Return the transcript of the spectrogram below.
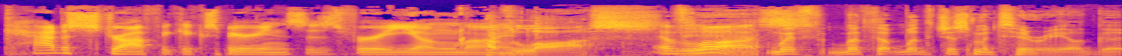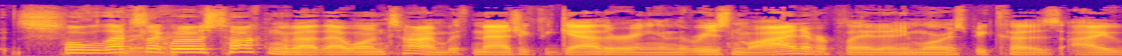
catastrophic experiences for a young mind. Of loss. Of loss. With with uh, with just material goods. Well, that's really. like what I was talking about that one time with Magic the Gathering, and the reason why I never played it anymore is because I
